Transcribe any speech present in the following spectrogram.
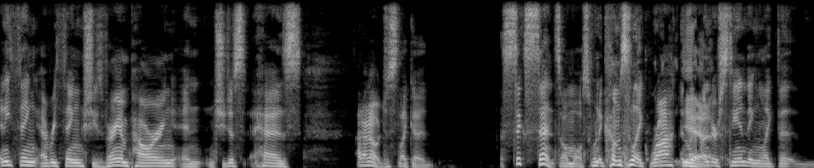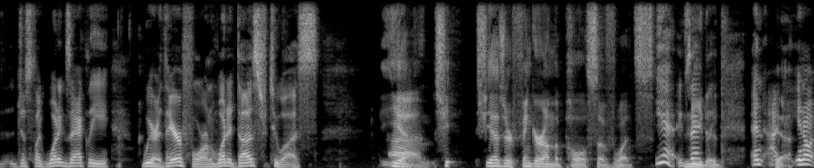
anything, everything. She's very empowering, and, and she just has, I don't know, just like a, a sixth sense almost when it comes to like rock and like understanding like the just like what exactly we are there for and what it does to us. yeah. Um, she she has her finger on the pulse of what's Yeah, exactly. needed. And I, you know,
